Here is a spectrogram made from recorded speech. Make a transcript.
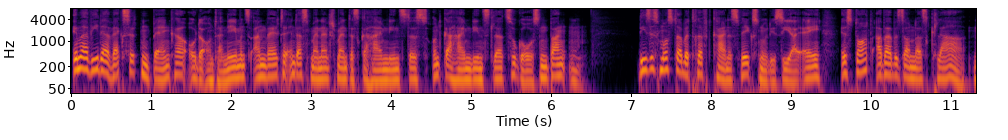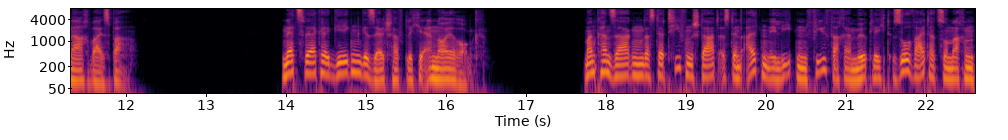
Immer wieder wechselten Banker oder Unternehmensanwälte in das Management des Geheimdienstes und Geheimdienstler zu großen Banken dieses Muster betrifft keineswegs nur die CIA, ist dort aber besonders klar nachweisbar. Netzwerke gegen gesellschaftliche Erneuerung Man kann sagen, dass der Tiefenstaat es den alten Eliten vielfach ermöglicht, so weiterzumachen,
